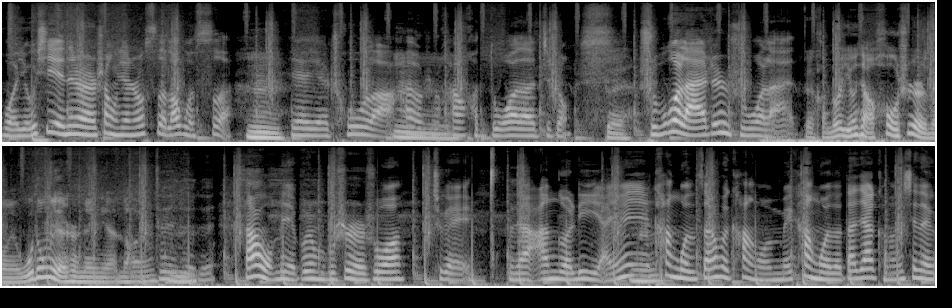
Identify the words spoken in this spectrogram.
火。游戏那上古卷轴四》《老滚四》，嗯，也也出了，还有是还有很多的这种，对，数不过来，真是数不过来。对，很多影响后世的东西，吴东也是那年的，好像。对对对，当然我们也不用不是说去给。大家安个例啊，因为看过的自然会看过，没看过的大家可能现在，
